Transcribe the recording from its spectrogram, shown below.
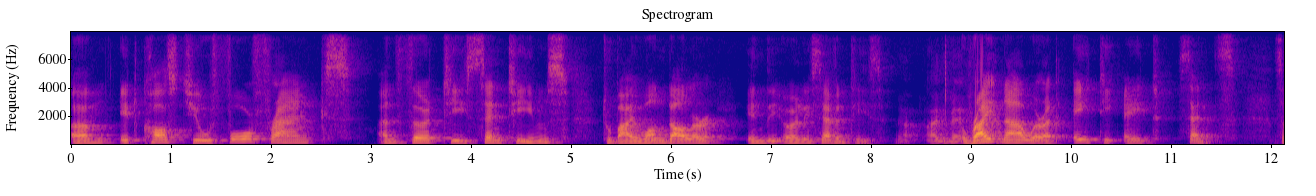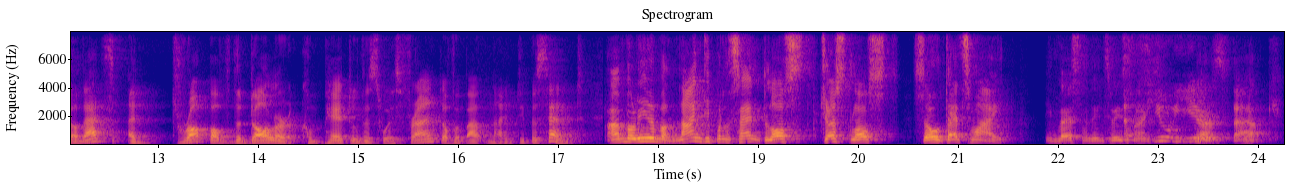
Um, it cost you four francs and 30 centimes to buy one dollar in the early 70s. Yeah, Right now we're at 88 cents. So that's a drop of the dollar compared to the Swiss franc of about 90%. Unbelievable. 90% lost, just lost. So that's why investment in Swiss franc. A few years yeah. back,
